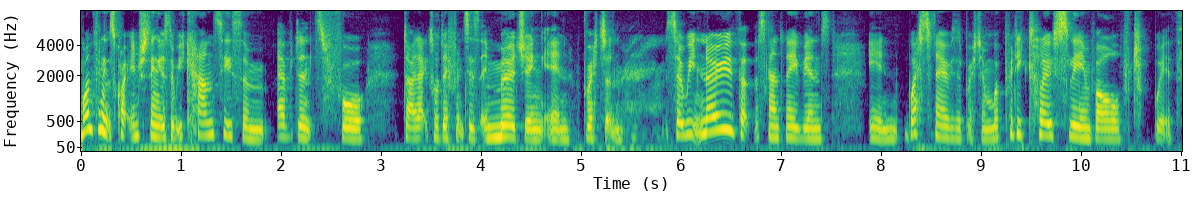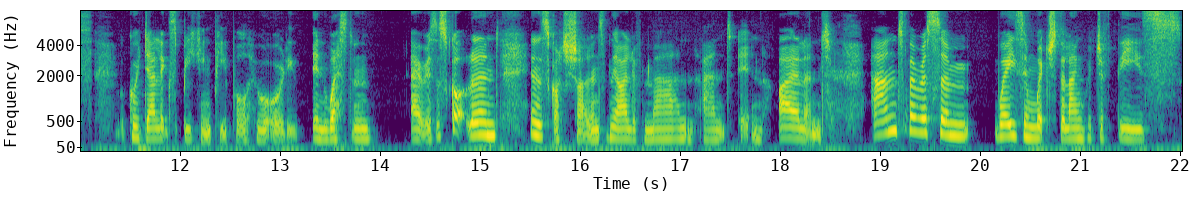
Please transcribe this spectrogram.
one thing that's quite interesting is that we can see some evidence for dialectal differences emerging in Britain. So we know that the Scandinavians in western areas of Britain were pretty closely involved with Goidelic speaking people who were already in western areas of Scotland, in the Scottish Islands, in the Isle of Man, and in Ireland. And there are some ways in which the language of these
